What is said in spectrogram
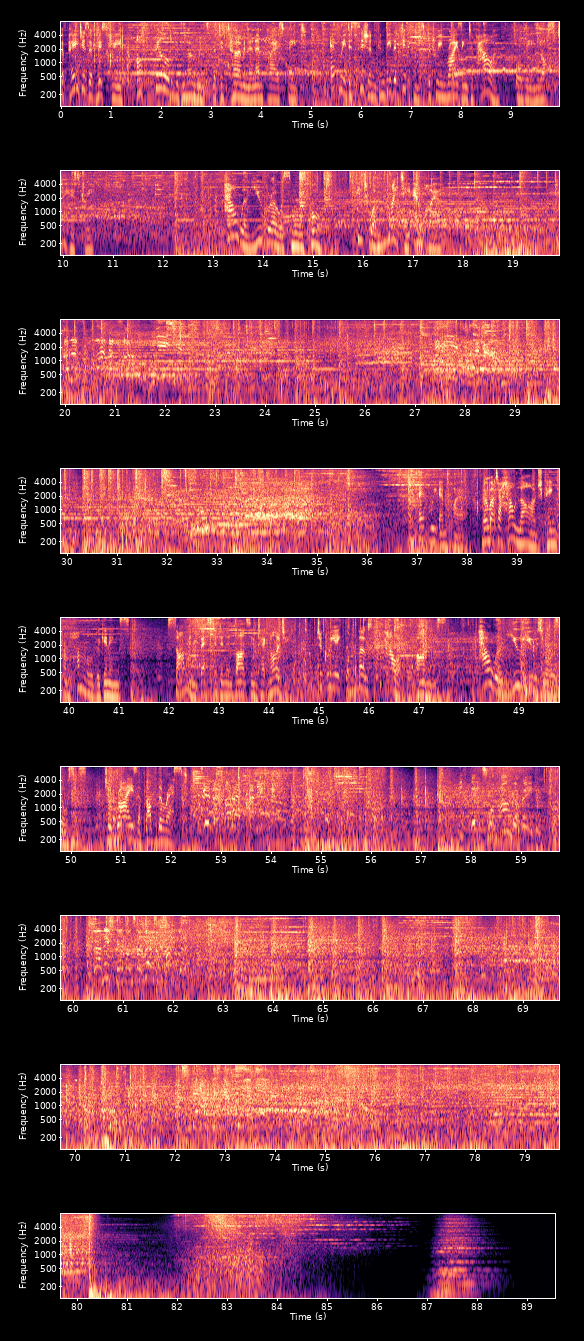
The pages of history are filled with moments that determine an empire's fate. Every decision can be the difference between rising to power or being lost to history. How will you grow a small fort into a mighty empire? every empire, no matter how large, came from humble beginnings. Some invested in advancing technology to create the most powerful armies. How will you use your resources to rise above the rest?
